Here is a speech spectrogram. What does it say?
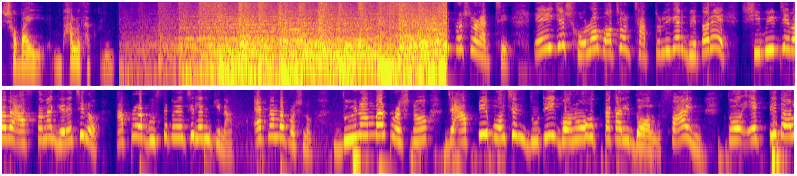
সবাই ভালো থাকুন। প্রশ্ন রাখছি। এই যে ষোলো বছর ছাত্রলীগের ভেতরে শিবির যেভাবে আস্তানা গেড়েছিল আপনারা বুঝতে পেরেছিলেন কিনা? এক নাম্বার প্রশ্ন। দুই নাম্বার প্রশ্ন যে আপনি বলছেন দুটি গণহত্যাকারী দল ফাইন তো একটি দল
